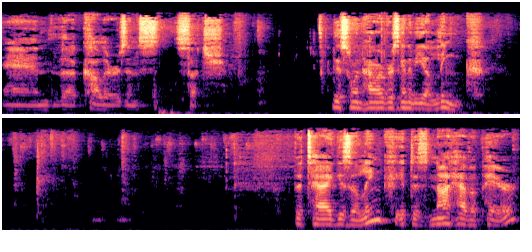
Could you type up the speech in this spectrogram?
and the colors and such. This one, however, is going to be a link. The tag is a link. It does not have a pair.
